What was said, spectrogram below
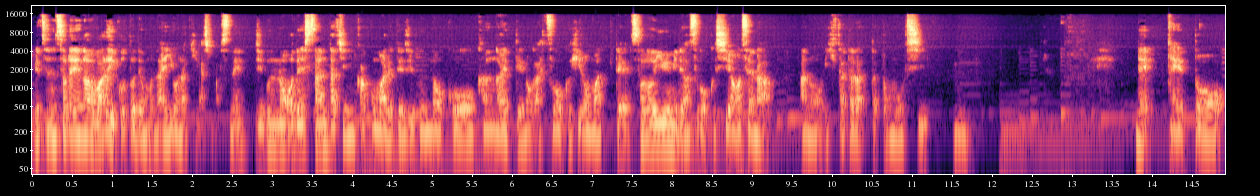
別にそれが悪いことでもないような気がしますね。自分のお弟子さんたちに囲まれて自分のこう考えっていうのがすごく広まって、そういう意味ではすごく幸せなあの生き方だったと思うし、うん。で、えっ、と、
